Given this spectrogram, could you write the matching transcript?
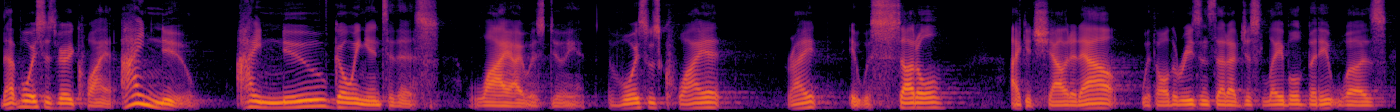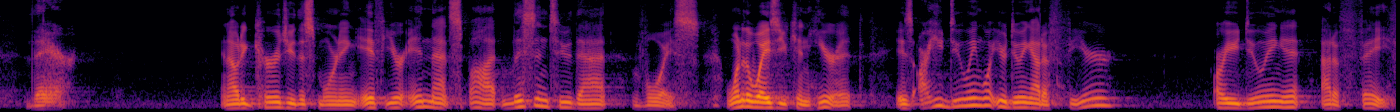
That voice is very quiet. I knew, I knew going into this why I was doing it. The voice was quiet, right? It was subtle. I could shout it out with all the reasons that I've just labeled, but it was there. And I would encourage you this morning, if you're in that spot, listen to that voice. One of the ways you can hear it is are you doing what you're doing out of fear are you doing it out of faith?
